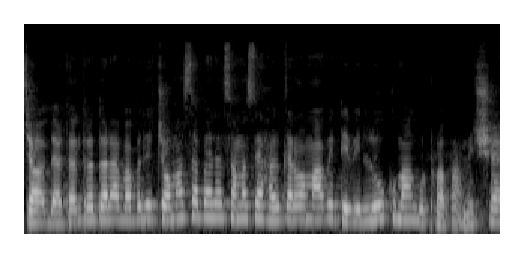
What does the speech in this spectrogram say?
જવાબદાર તંત્ર દ્વારા બાબતે ચોમાસા પહેલા સમસ્યા હલ કરવામાં આવે તેવી લોક માંગ ઉઠવા પામી છે.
